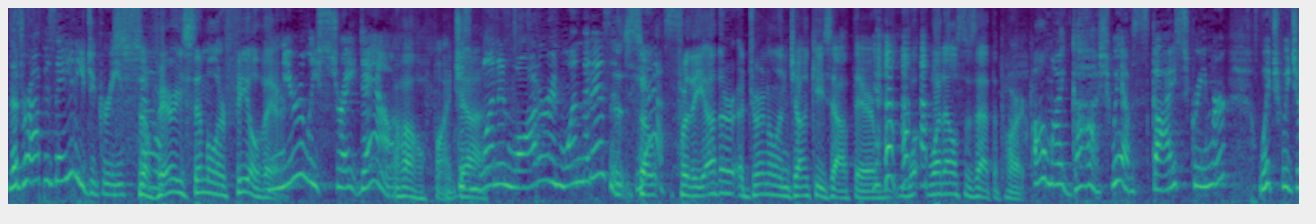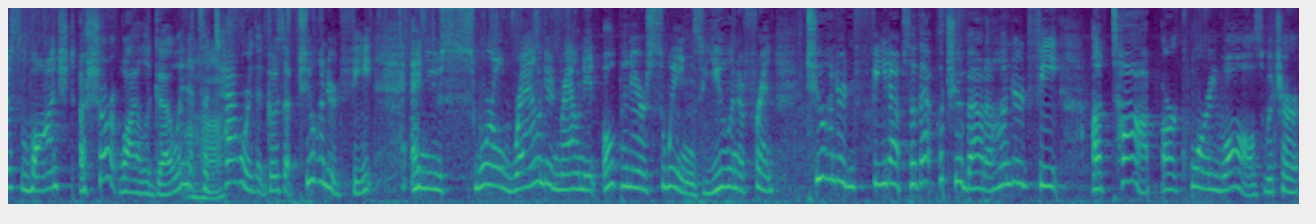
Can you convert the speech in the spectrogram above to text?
the drop is 80 degrees. So, so very similar feel there. Nearly straight down. Oh my god. Just one in water and one that isn't. So yes. for the other adrenaline junkies out there, what, what, else is at the park? Oh my gosh, we have Sky Screamer, which we just launched a short while ago, and uh -huh. it's a uh-huh. tower that goes up 200 feet, and you swirl round and round in open air swings, you and a friend, 200 feet up. So that puts you about 100 feet atop our quarry walls, which are,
